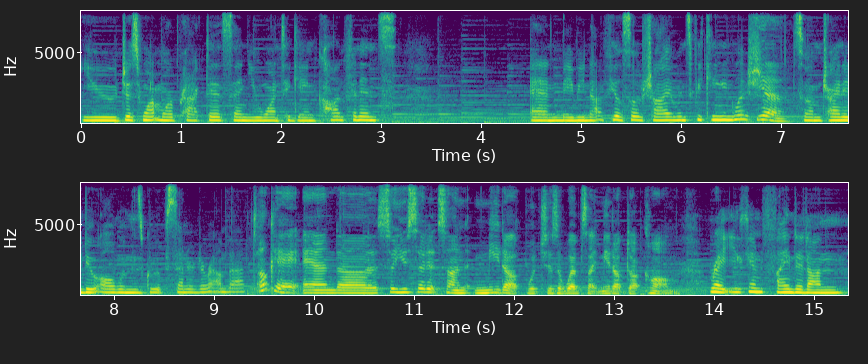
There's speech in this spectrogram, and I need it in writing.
you just want more practice and you want to gain confidence and maybe not feel so shy when speaking English. Yeah. So I'm trying to do all women's groups centered around that. Okay, and uh, so you said it's on Meetup, which is a website, meetup.com. Right, you can find it on,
